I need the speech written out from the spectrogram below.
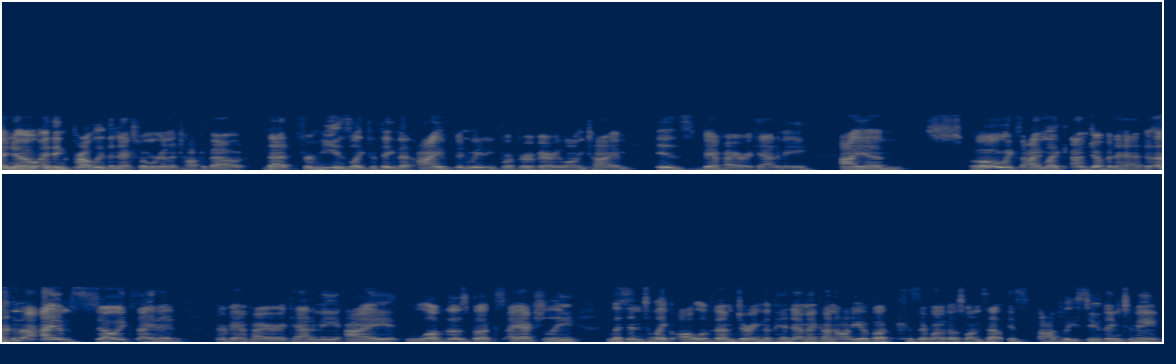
I know. I think probably the next one we're going to talk about that for me is like the thing that I've been waiting for for a very long time is Vampire Academy. I am so excited. I'm like, I'm jumping ahead. I am so excited for Vampire Academy. I love those books. I actually listened to like all of them during the pandemic on audiobook because they're one of those ones that is oddly soothing to me.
